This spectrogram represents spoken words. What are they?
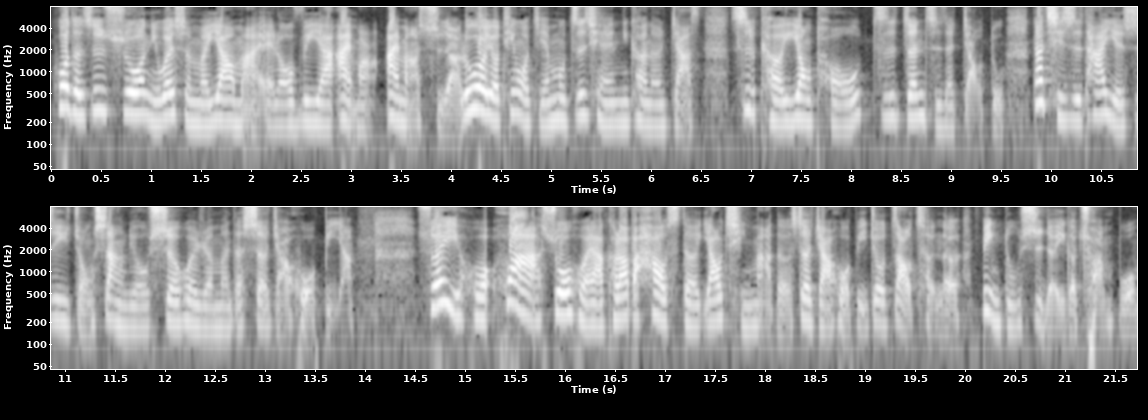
或者是说，你为什么要买 LV 啊、爱马爱马仕啊？如果有听我节目之前，你可能假是可以用投资增值的角度，那其实它也是一种上流社会人们的社交货币啊。所以话话说回来，Clubhouse 的邀请码的社交货币就造成了病毒式的一个传播。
